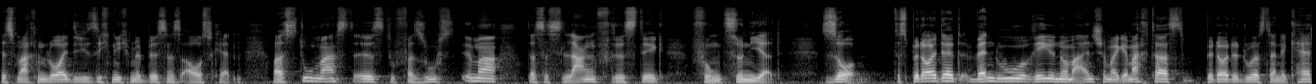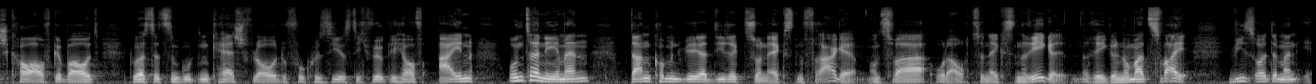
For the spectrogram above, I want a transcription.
das machen Leute, die sich nicht mit Business auskennen. Was du machst, ist, du versuchst immer, dass es langfristig funktioniert. So, das bedeutet, wenn du Regel Nummer eins schon mal gemacht hast, bedeutet, du hast deine Cash Cow aufgebaut, du hast jetzt einen guten Cashflow, du fokussierst dich wirklich auf ein Unternehmen, dann kommen wir ja direkt zur nächsten Frage. Und zwar, oder auch zur nächsten Regel. Regel Nummer zwei. Wie sollte man äh,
